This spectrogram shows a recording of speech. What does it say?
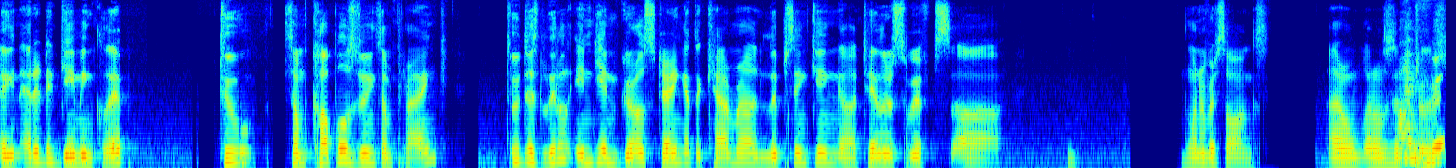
an edited gaming clip to some couples doing some prank to this little Indian girl staring at the camera, lip syncing uh, Taylor Swift's uh, one of her songs. I don't. I don't listen to I really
